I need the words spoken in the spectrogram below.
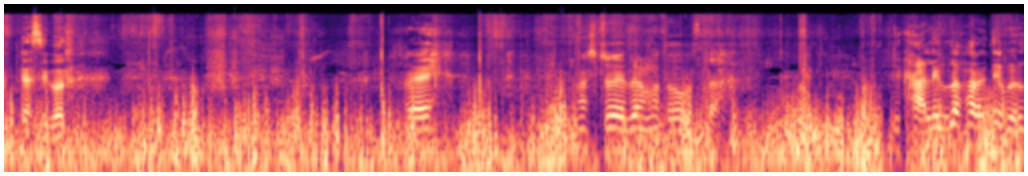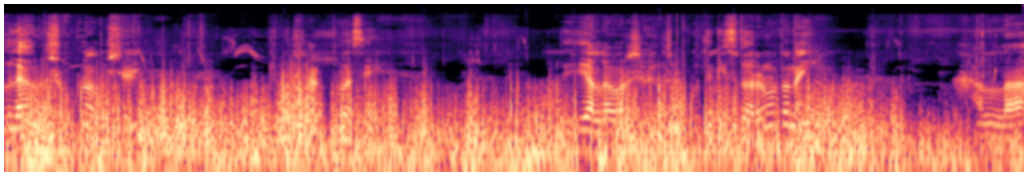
একটা আছে ঘর। প্রায় নষ্ট হয়ে যাওয়ার মতো অবস্থা। খালেগুলো ফারা দেবো ওগুলো এখন শুকনো অবশ্যই। শাকু আছে। দেখি আল্লাহ শাকুতে কিছু ধরার মতো নাই। আল্লাহ।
